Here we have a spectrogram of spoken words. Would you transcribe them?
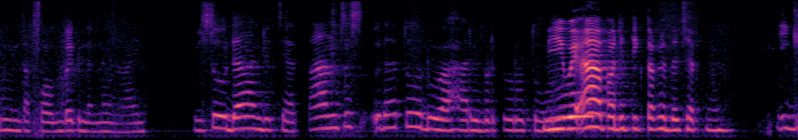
minta follow back dan lain-lain. Habis itu udah lanjut chatan terus udah tuh dua hari berturut-turut. Di WA apa di TikTok itu chatnya? IG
